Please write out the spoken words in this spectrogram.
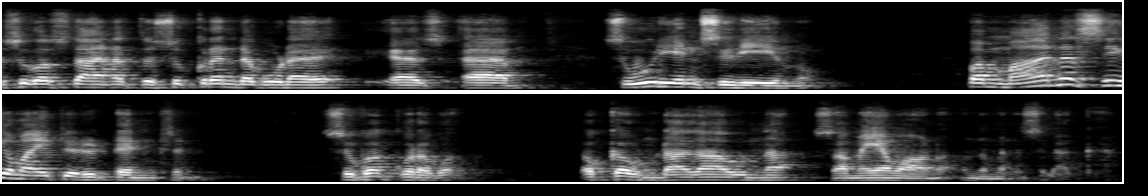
സുഖസ്ഥാനത്ത് ശുക്രന്റെ കൂടെ സൂര്യൻ സ്ഥിതി ചെയ്യുന്നു. അപ്പം മാനസികമായിട്ടൊരു ടെൻഷൻ സുഖക്കുറവ് ഒക്കെ ഉണ്ടാകാവുന്ന സമയമാണ് എന്ന് മനസ്സിലാക്കുക.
